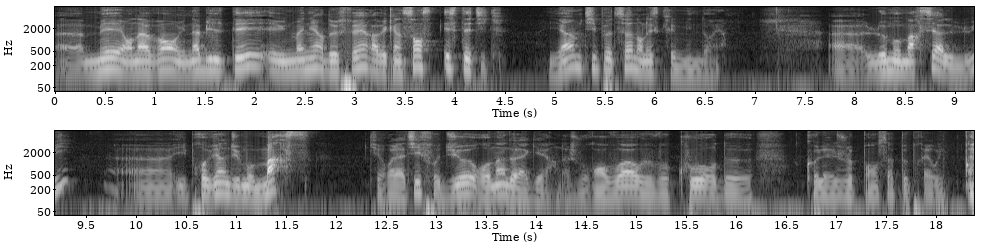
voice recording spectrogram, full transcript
euh, met en avant une habileté et une manière de faire avec un sens esthétique. Il y a un petit peu de ça dans l'escrime, mine de rien. le mot martial, lui, euh, il provient du mot Mars, qui est relatif au dieu romain de la guerre. Là, je vous renvoie aux, vos cours de collège, je pense, à peu près, oui.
